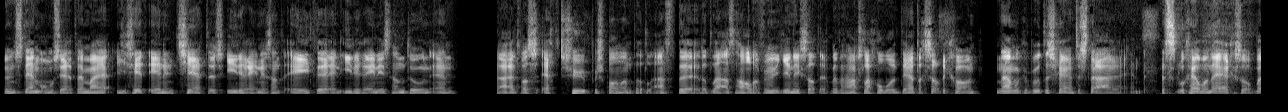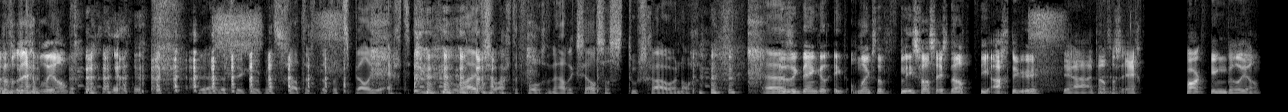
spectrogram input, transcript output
hun stem omzetten. Maar je zit in een chat, dus iedereen is aan het eten en iedereen is aan het doen. En nou, het was echt super spannend dat laatste, dat laatste half uurtje. En ik zat echt met een hartslag 130, zat ik gewoon naar mijn computerscherm te staren. En het sloeg helemaal nergens op, maar dat was echt briljant. Ja, dat vind ik ook wel schattig. Dat het spel je echt in real life zo achtervolgt. En dat had ik zelfs als toeschouwer nog. Ehm, dus ik denk dat, ik, ondanks dat het verlies was, is dat die acht uur. Ja, dat was echt fucking briljant.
